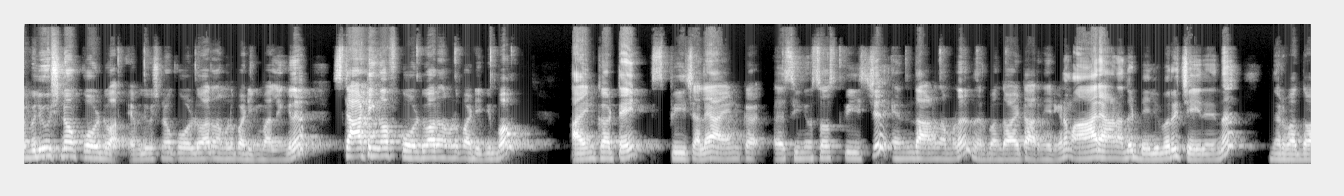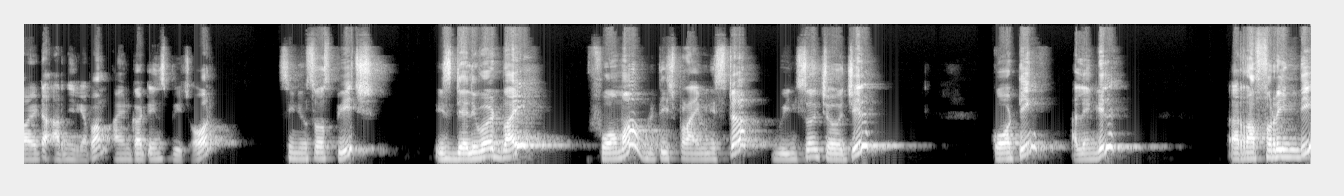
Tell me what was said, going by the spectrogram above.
evolution of cold war evolution of cold war നമ്മൾ പഠിക്കുമ്പോൾ അല്ലെങ്കിൽ സ്റ്റാർട്ടിങ് ഓഫ് കോൾഡ് വാർ നമ്മൾ പഠിക്കുമ്പോൾ അയൺ കട്ടൈൻ സ്പീച്ച് അല്ലെ അയൺ സിന്യൂസ് ഓഫ് സ്പീച്ച് എന്താണ് നമ്മൾ നിർബന്ധമായിട്ട് അറിഞ്ഞിരിക്കണം. ആരാണ് അത് ഡെലിവറി ചെയ്തതെന്ന് നിർബന്ധമായിട്ട് അറിഞ്ഞിരിക്കുക. അപ്പം iron curtain speech or sinews of speech is delivered by former British prime minister Winston Churchill quoting അല്ലെങ്കിൽ referring the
